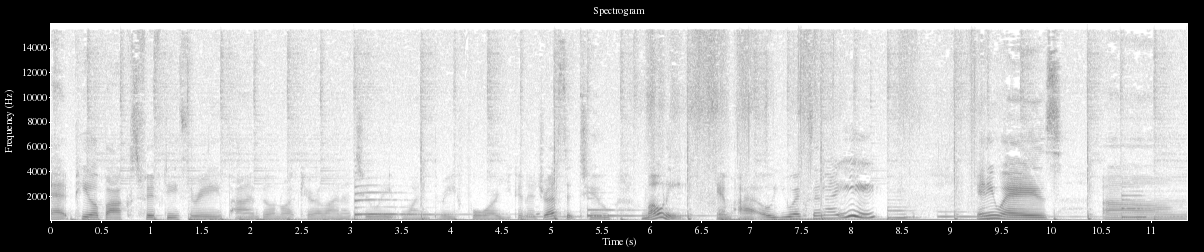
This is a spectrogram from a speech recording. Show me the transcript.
at P.O. Box 53, Pineville, North Carolina 28134. You can address it to Miouxnie, M I O U X N I E. Anyways, um,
